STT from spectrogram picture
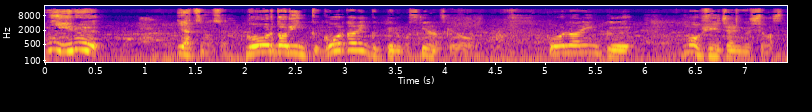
にいるやつなんですよ。ゴールドリンク。ゴールドリンクっていうのも好きなんですけどゴールドリンクもフィーチャリングしてます。ね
